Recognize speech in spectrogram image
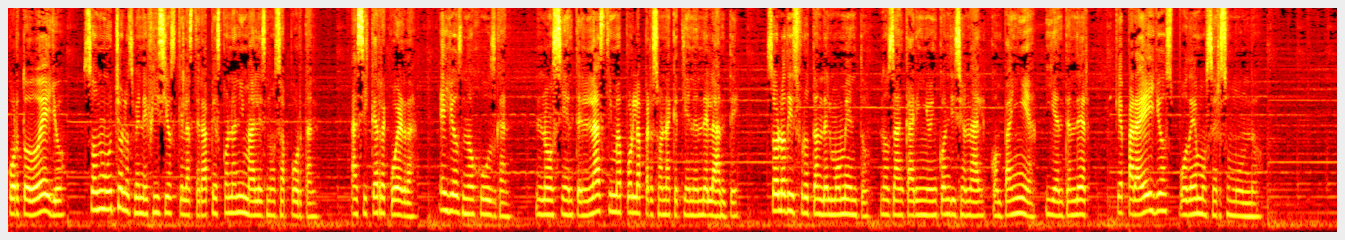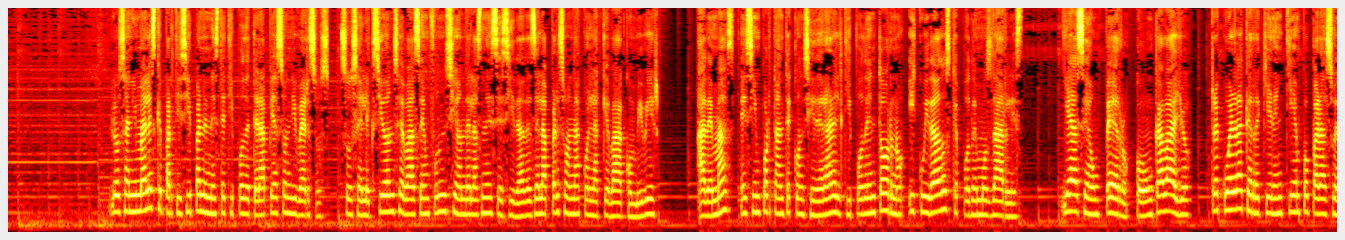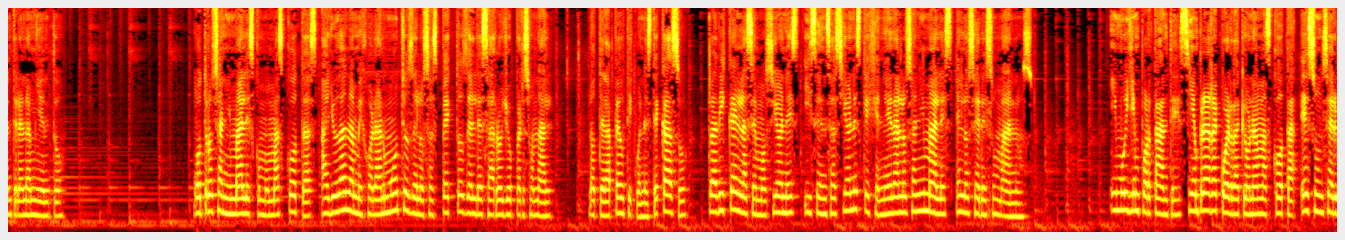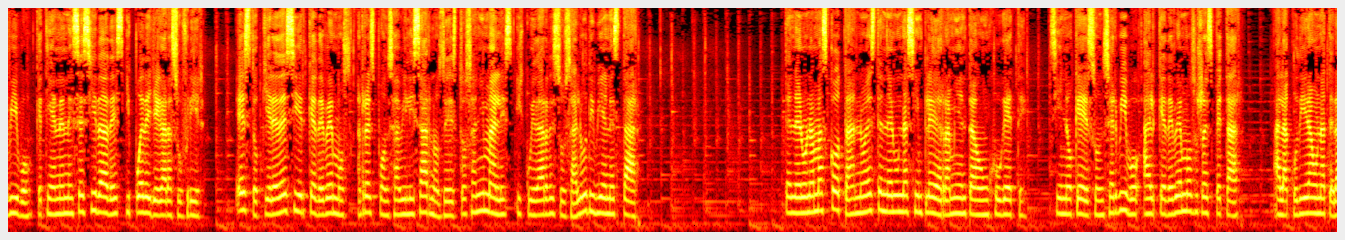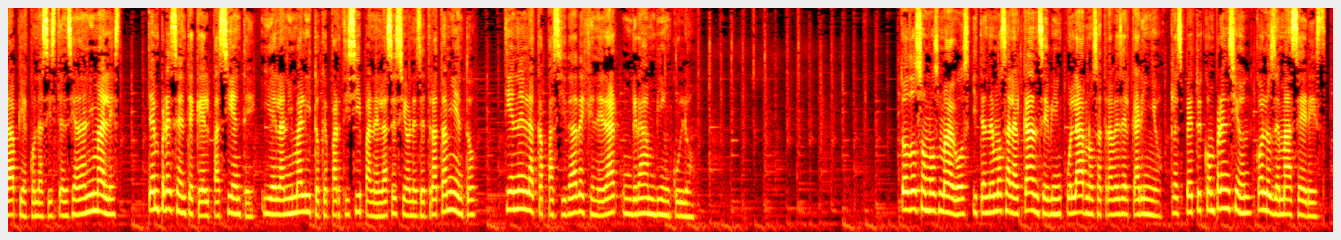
Por todo ello, son muchos los beneficios que las terapias con animales nos aportan. Así que recuerda, ellos no juzgan, no sienten lástima por la persona que tienen delante, solo disfrutan del momento, nos dan cariño incondicional, compañía y entender que para ellos podemos ser su mundo. Los animales que participan en este tipo de terapia son diversos. Su selección se basa en función de las necesidades de la persona con la que va a convivir. Además, es importante considerar el tipo de entorno y cuidados que podemos darles. Ya sea un perro o un caballo, recuerda que requieren tiempo para su entrenamiento. Otros animales como mascotas ayudan a mejorar muchos de los aspectos del desarrollo personal. Lo terapéutico en este caso radica en las emociones y sensaciones que generan los animales en los seres humanos. Y muy importante, siempre recuerda que una mascota es un ser vivo que tiene necesidades y puede llegar a sufrir. Esto quiere decir que debemos responsabilizarnos de estos animales y cuidar de su salud y bienestar. Tener una mascota no es tener una simple herramienta o un juguete, sino que es un ser vivo al que debemos respetar. Al acudir a una terapia con asistencia de animales, ten presente que el paciente y el animalito que participan en las sesiones de tratamiento tienen la capacidad de generar un gran vínculo. Todos somos magos y tenemos al alcance vincularnos a través del cariño, respeto y comprensión con los demás seres.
